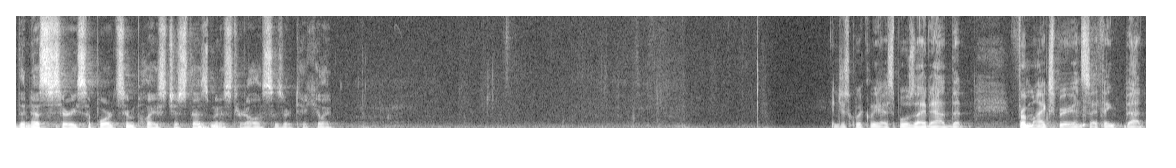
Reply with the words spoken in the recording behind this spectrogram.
the necessary supports in place, just as Minister Ellis has articulated. And just quickly, I suppose I'd add that from my experience, I think that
